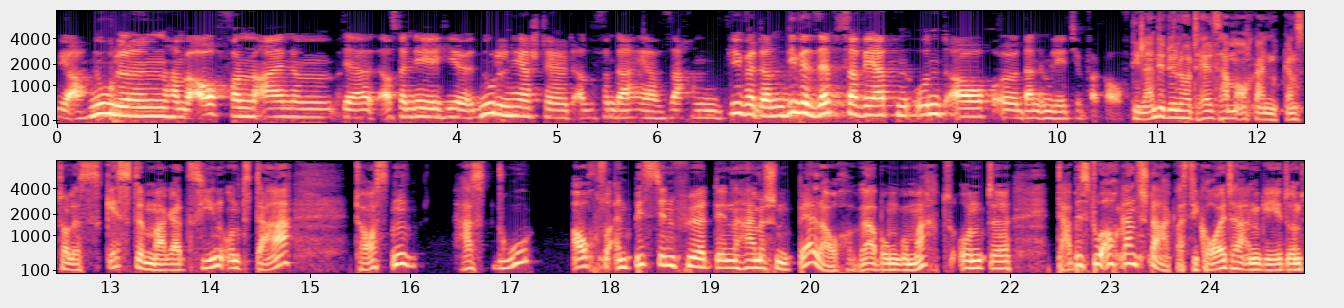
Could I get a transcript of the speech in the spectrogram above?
ja, Nudeln haben wir auch von einem, der aus der Nähe hier Nudeln herstellt. Also von daher Sachen, die wir dann, die wir selbst verwerten und auch äh, dann im Lädchen verkaufen. Die Landidyll Hotels haben auch ein ganz tolles Gästemagazin und da, Thorsten, hast du auch so ein bisschen für den heimischen Bärlauch Werbung gemacht und äh, da bist du auch ganz stark, was die Kräuter angeht und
